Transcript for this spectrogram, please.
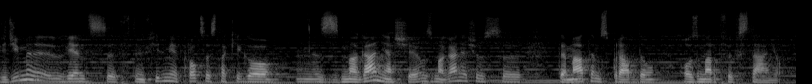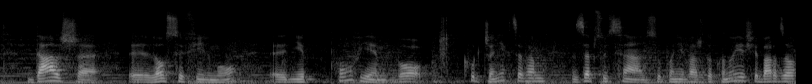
Widzimy więc w tym filmie proces takiego mm, zmagania się, zmagania się z tematem, z prawdą o zmartwychwstaniu. Dalsze losy filmu nie powiem, bo kurczę, nie chcę Wam zepsuć seansu, ponieważ dokonuje się bardzo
